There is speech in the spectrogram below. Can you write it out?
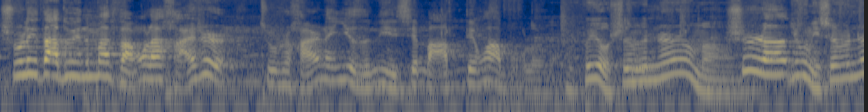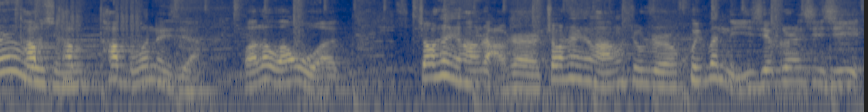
说了一大堆，他妈反过来还是就是还是那意思，你得先把电话补了的。不有身份证吗？是啊，用你身份证他他不行吗？他不问这些，完了完我，招商银行咋回事？招商银行就是会问你一些个人信息，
